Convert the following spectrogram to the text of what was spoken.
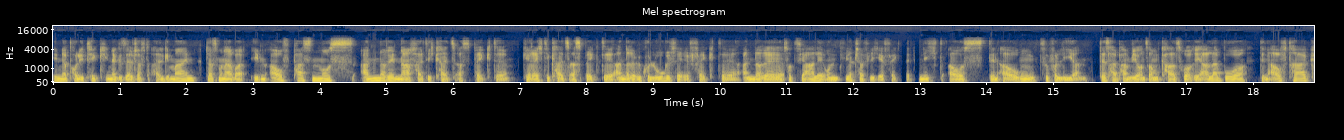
in der Politik, in der Gesellschaft allgemein, dass man aber eben aufpassen muss, andere Nachhaltigkeitsaspekte Gerechtigkeitsaspekte, andere ökologische Effekte, andere soziale und wirtschaftliche Effekte nicht aus den Augen zu verlieren. Deshalb haben wir unserem Karlsruher Reallabor den Auftrag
